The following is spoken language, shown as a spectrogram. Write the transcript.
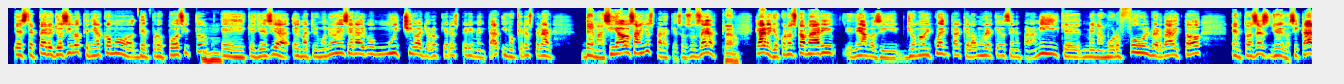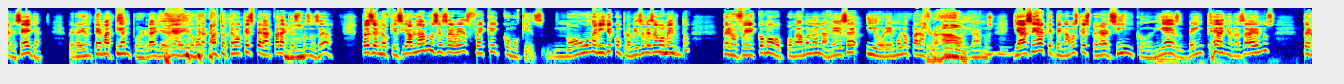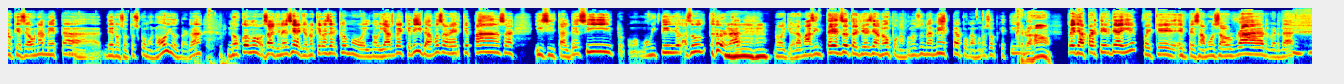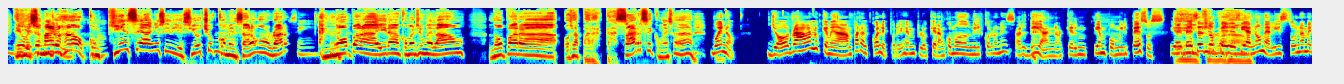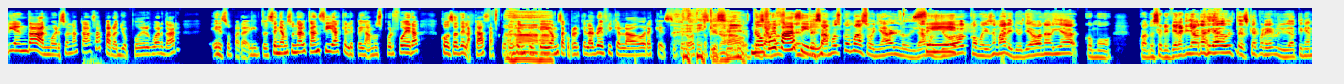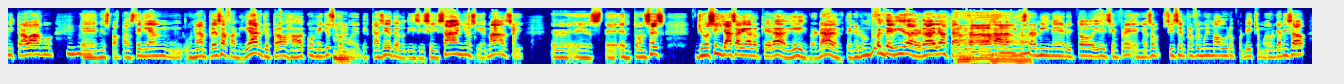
este, pero yo sí lo tenía como de propósito, eh, que yo decía, el matrimonio debe ser algo muy chiva, yo lo quiero experimentar y no quiero esperar demasiados años para que eso suceda. Claro. Claro, yo conozco a Mari, digamos, y yo me doy cuenta que la mujer que Dios tiene para mí, que me enamoro full, ¿verdad? Y todo. Entonces yo digo, sí, claro, es ella. Pero hay un tema tiempo, ¿verdad? Yo decía, digo, ahora, ¿cuánto tengo que esperar para que esto suceda? Entonces, lo que sí hablamos esa vez fue que como que no hubo un anillo de compromiso en ese momento, pero fue como pongámoslo en la mesa y orémoslo para futuro, digamos. Ya sea que tengamos que esperar 5, 10, 20 años, no sabemos, pero que sea una meta de nosotros como novios, ¿verdad? No como, o sea, yo le decía, yo no quiero hacer como el noviazgo de que, di, vamos a ver qué pasa, y si tal vez sí, pero como muy tibio el asunto, ¿verdad? No, yo era más intenso, entonces yo decía, no, pongámonos una meta, pongámonos objetivos. Qué entonces ya a partir de ahí fue que empezamos a ahorrar, ¿verdad? Y, eso muy rajado, con 15 años y 18 comenzaron a ahorrar, sí. no para ir a comerse un helado, no para, o sea, para casarse con esa edad. Bueno, yo ahorraba lo que me daban para el cole, por ejemplo, que eran como dos mil colones al día, en aquel tiempo, mil pesos. Y hay veces lo que decía, no, me alisto una merienda, almuerzo en la casa para yo poder guardar eso para entonces teníamos una alcancía que le pegamos por fuera cosas de la casa por ejemplo que íbamos a comprar que la refri que la lavadora que esto que lo otro Sí, sí, no fue fácil Empezamos como a soñarlo, digamos. Sí. Yo, como dice Mari, yo llevaba una vida como, cuando se refiere a que llevaba una vida adulta, es que, por ejemplo, yo ya tenía mi trabajo, Ujú. eh, mis papás tenían una empresa familiar, yo trabajaba con ellos Ujú. como desde casi desde los 16 años y demás. Y, eh, este, entonces, yo sí ya sabía lo que era, y, ¿verdad? Tener un rol de vida, de verdad, levantarme, ir a trabajar, administrar mi dinero y todo. Y, siempre, en eso sí siempre fui muy maduro, por dicho, muy organizado.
